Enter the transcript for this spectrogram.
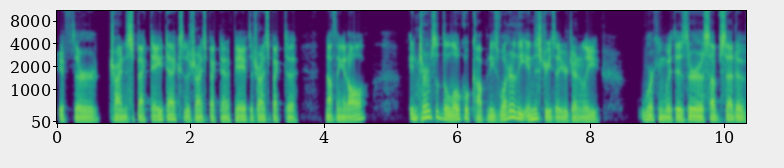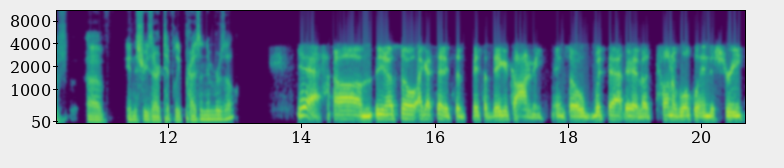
if they're trying to spec to atex if they're trying to spec to nfpa if they're trying to spec to nothing at all. In terms of the local companies what are the industries that you're generally working with? Is there a subset of of industries that are typically present in brazil yeah, um, you know, so like I said, it's a it's a big economy, and so with that, they have a ton of local industry.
